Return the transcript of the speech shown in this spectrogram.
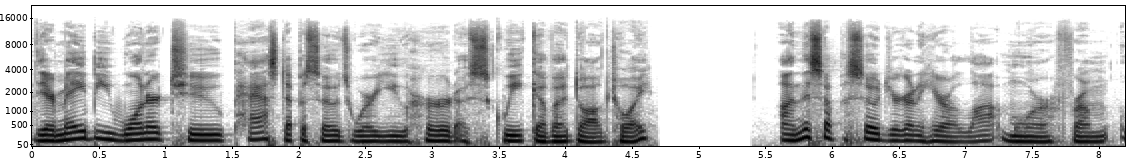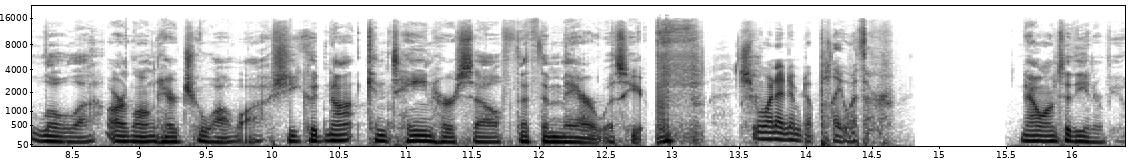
There may be one or two past episodes where you heard a squeak of a dog toy. On this episode, you're going to hear a lot more from Lola, our long haired chihuahua. She could not contain herself that the mayor was here. She wanted him to play with her. Now, on to the interview.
